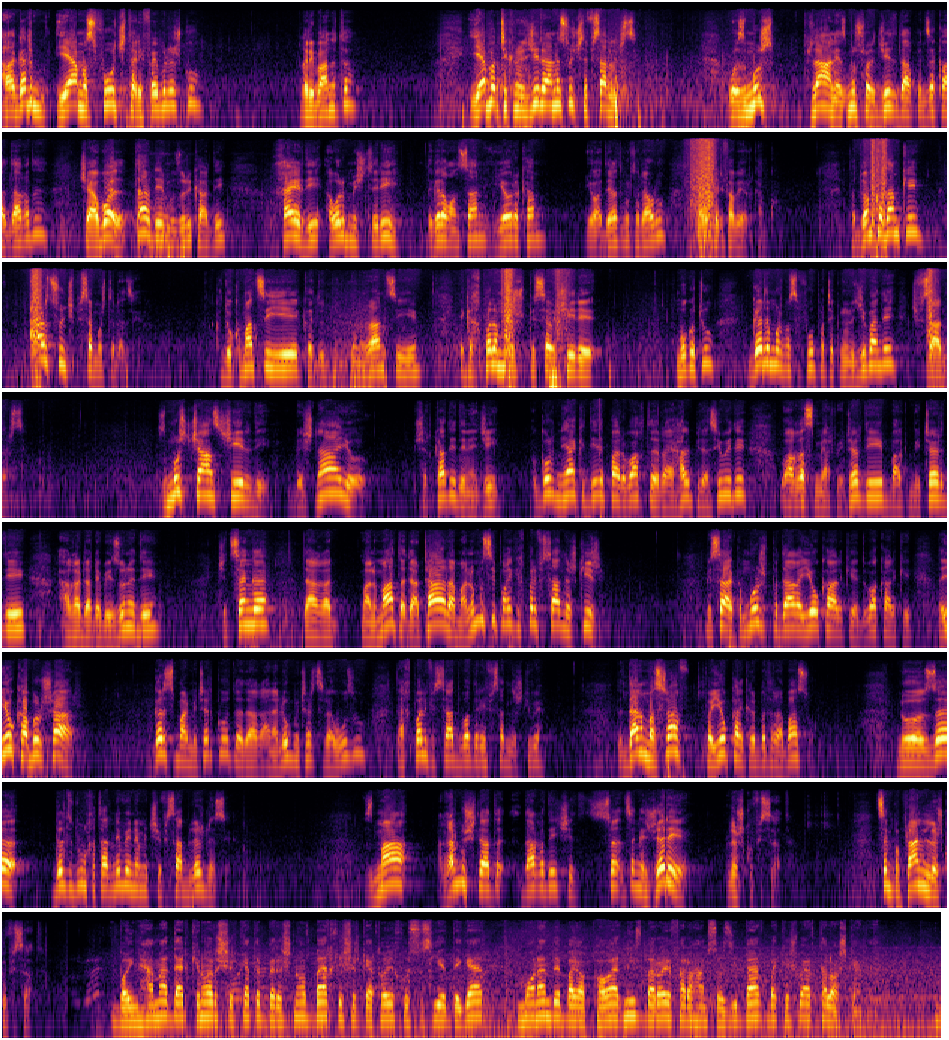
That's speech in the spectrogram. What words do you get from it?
هغه ګټه یا مصرفو چې تعریفې به لږ کو غریبانو ته یا به ټکنالوژي رانسو چې فساد لرسي و زموږ پلان زموږ ستراتیژي دا پنځه کال دغه ده چې اول دا ډېر مزوري کار دی خیر دی اول مشتری د ګر افغانستان یو رقم یو عدالت ورته راوړو دا طریقه به یو رقم کو. په دوم قدم کې هر څون چې پیسې مشتری راځي که حکومت سي که د دونران سي یا که خپل موږ پیسې وشيره وګټو ګر موږ مصفو په ټکنالوژي باندې چې فساد لرسي زموږ چانس چیر دی. برېښنا یو شرکت دی د انرژي په ګور دنیا کې د لپاره وخت رای حل پیدا شوی دی او هغه سمارټ میټر دی بالک میټر دی هغه ډاټابیزونه دي چې څنګه دا معلومات ډاټا را معلومه سي په خپل فساد لږ کیږي مثال که موږ په دغه یو کال کې دوه کال کې د یو کابل شهر. ګر سمارټ میټر کو ته د انالوګ میټر سره وځو د خپل فساد و درې فساد لږ کوي دغه مصرف په یو کال کې به تر باسو. نو زه دلته دون خطر نه وینم چې فساد لږ نسی. زما غل مشکلات دغه دی چې څنګه ژرې لږ کو فیصد څنګه په پلان لږ کو فیصد با این همه در کنار شرکت برشنا برخی شرکت های خصوصی دیگر مانند بیات پاور نیز برای فراهمسازی برق به کشور تلاش کردند.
